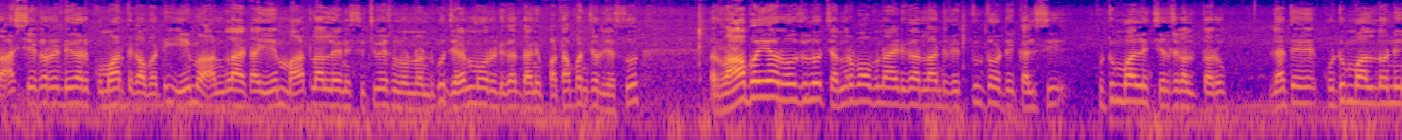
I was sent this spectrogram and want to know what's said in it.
రాజశేఖర రెడ్డి గారి కుమార్తె కాబట్టి ఏమి అనలేక ఏం మాట్లాడలేని సిచ్యువేషన్లో ఉన్నందుకు జగన్మోహన్ రెడ్డి గారు దాన్ని పటాపంచలు చేస్తూ రాబోయే రోజుల్లో చంద్రబాబు నాయుడు గారు లాంటి వ్యక్తులతోటి కలిసి కుటుంబాలని చీల్చగలుగుతారు లేకపోతే కుటుంబాలతోని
